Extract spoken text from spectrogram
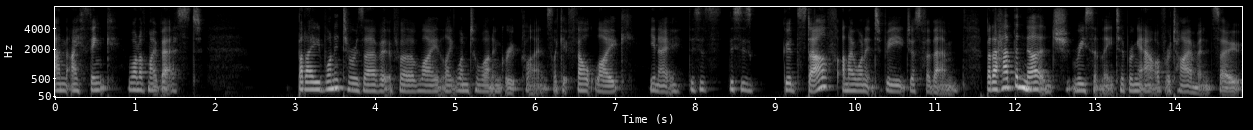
and I think one of my best. But I wanted to reserve it for my like one-to-one and group clients. Like it felt like, you know, this is this is good stuff and I want it to be just for them. But I had the nudge recently to bring it out of retirement. So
